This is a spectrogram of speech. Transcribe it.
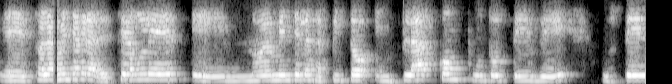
eh, solamente agradecerles. Eh, nuevamente les repito, en platcom.tv ustedes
